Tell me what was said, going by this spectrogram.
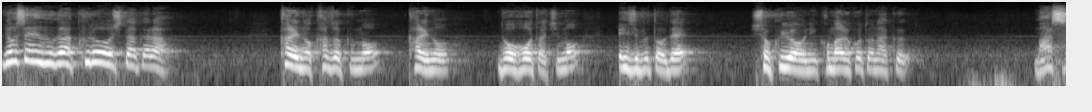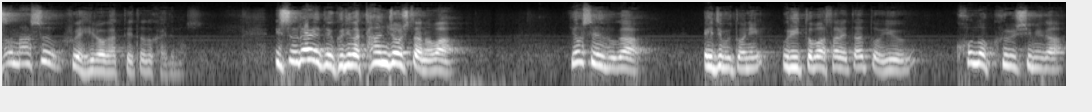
ヨセフが苦労したから彼の家族も彼の同胞たちもエジプトで食料に困ることなくますます増え広がっていたと書いてます。イスラエルという国が誕生したのはヨセフがエジプトに売り飛ばされたというこの苦しみが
